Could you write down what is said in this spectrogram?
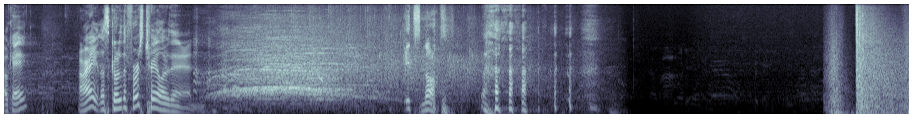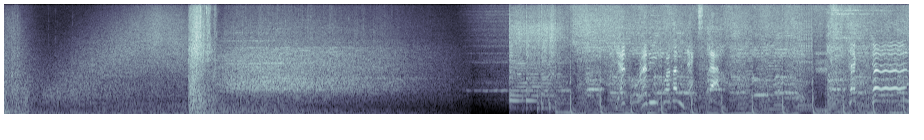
Okay. All right, let's go to the first trailer then. It's not. Get ready for the next battle. Tekken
